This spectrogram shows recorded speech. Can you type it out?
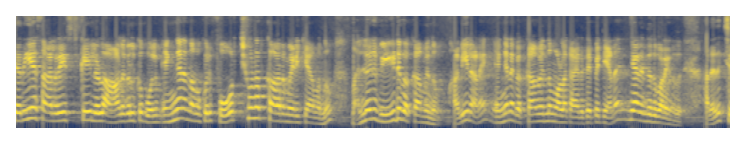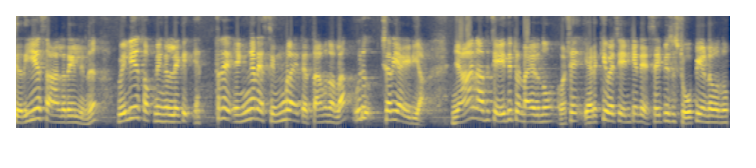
ചെറിയ സാലറി സ്കെയിലുള്ള ആളുകൾക്ക് പോലും എങ്ങനെ നമുക്കൊരു ഫോർച്യൂണർ കാർ മേടിക്കാമെന്നും നല്ലൊരു വീട് വെക്കാമെന്നും ഭാവിയിലാണ് എങ്ങനെ വെക്കാമെന്നുമുള്ള കാര്യത്തെ പറ്റിയാണ് ഞാൻ ഇന്നത് പറയുന്നത്. അതായത് ചെറിയ സാലറിയിൽ നിന്ന് വലിയ സ്വപ്നങ്ങളിലേക്ക് എത്ര എങ്ങനെ സിമ്പിളായിട്ട് എത്താമെന്നുള്ള ഒരു ചെറിയ ഐഡിയ ഞാൻ അത് ചെയ്തിട്ടുണ്ടായിരുന്നു. പക്ഷേ ഇടയ്ക്ക് വെച്ച് എനിക്ക് എന്റെ എസ് ഐ പി സ്റ്റോപ്പ് ചെയ്യേണ്ടി വന്നു.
